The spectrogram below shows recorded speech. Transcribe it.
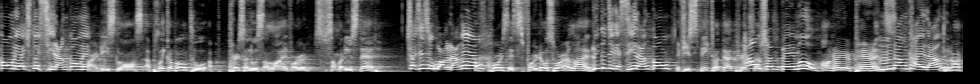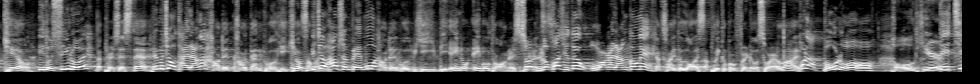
讲呢，还是对死人讲呢？ Are these laws applicable to a person who's alive or somebody who's dead? 实际是活人嘅啊 Of！course, it's for those who are alive. 你对这个死人讲， If you speak to a dead 孝 person, 顺父母， honor your 唔 parents, 当提 do 人， not kill. 呢度死咯诶！ That person is dead. 你咪知道提人啊？ How then, how then will he kill 你 somebody? 知道孝顺父母啊？ How then will he be able able to honor his 所以律 parents? 法是对活嘅人讲嘅。 That's why the law is applicable for those who are alive. 好啦，保罗哦， Paul 第 here 七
